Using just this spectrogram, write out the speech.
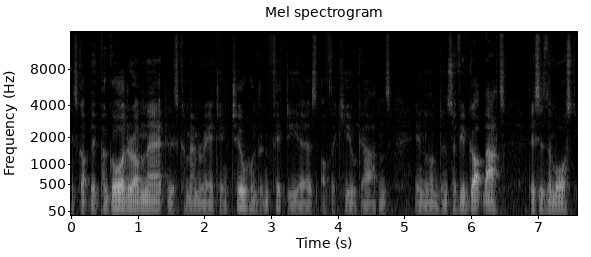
It's got the pagoda on there and it's commemorating 250 years of the Kew Gardens in London. So if you've got that, this is the most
